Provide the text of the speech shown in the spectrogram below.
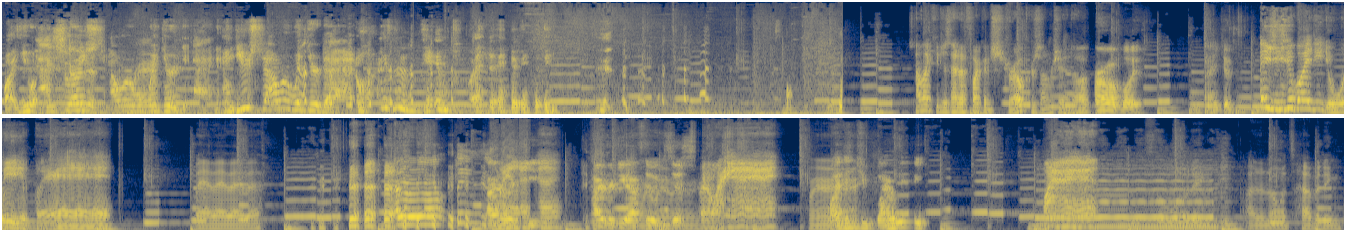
What, you actually started shower with your dad? You shower with your dad? What is your gameplay? Sound like you just had a fucking stroke or some shit, dog. Probably. I guess. Hybrid, you, Hybrid, you have to exist now. Why did you? Why are we? It's still loading. I don't know what's happening.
